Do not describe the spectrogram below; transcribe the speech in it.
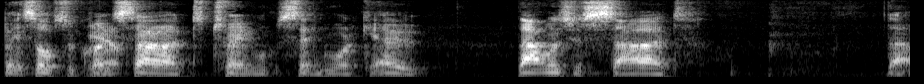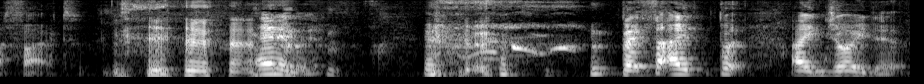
But it's also quite Yeah. sad to try and sit and work it out. That was just sad. That fact. anyway, but th- I, but I enjoyed it.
